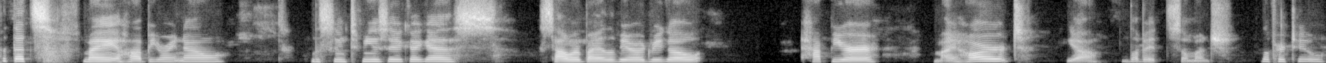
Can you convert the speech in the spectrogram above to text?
But that's my hobby right now. listening to music, I guess. Sour by Olivia Rodrigo. Happier, My Heart. Yeah, love it so much. Love her too.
